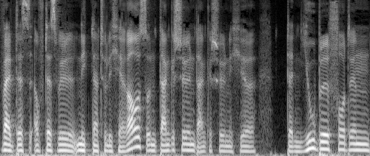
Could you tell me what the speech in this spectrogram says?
Weil das, auf das will Nick natürlich heraus und Dankeschön, Dankeschön. Ich höre den Jubel vor den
